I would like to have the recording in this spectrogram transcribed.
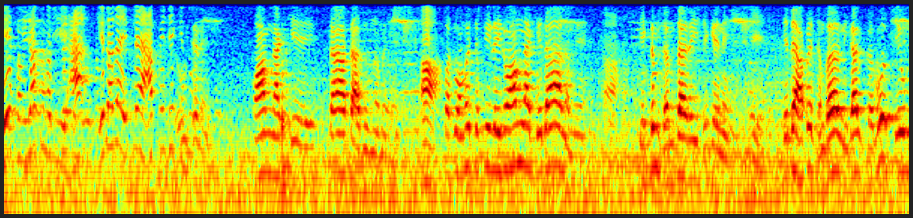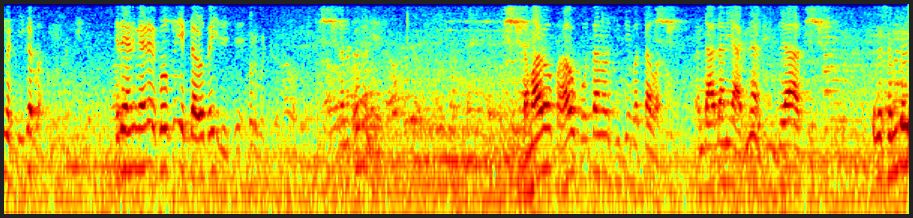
એ સમજાતું નથી. એ દાદા એટલે આપે છે આમ નાખીએ તા તાજુ નમે. હા. પછી અમે ચપટી લઈને આમ નાખીએ તા નમે. એકદમ જમતા રહી શકે નહીં એટલે આપણે સંભાળ નિકાલ કરવો જ એવું નક્કી કરવા. એટલે એની મેળે કોઈક એક દાડો થઈ જશે. બરોબર? તમારો ભાવ પોતાનો શું છે બતાવવાનો અને દાદાની આજ્ઞા શું છે? આ છે. એટલે ક્ષમતા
